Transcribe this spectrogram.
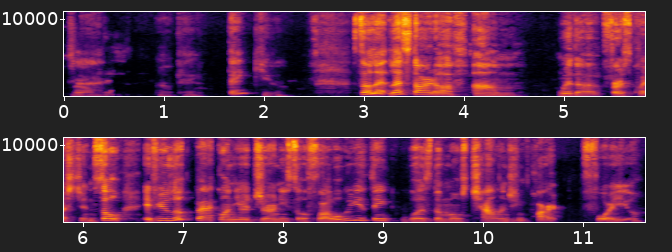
So okay, thank you. So let let's start off um, with a first question. So if you look back on your journey so far, what do you think was the most challenging part for you?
